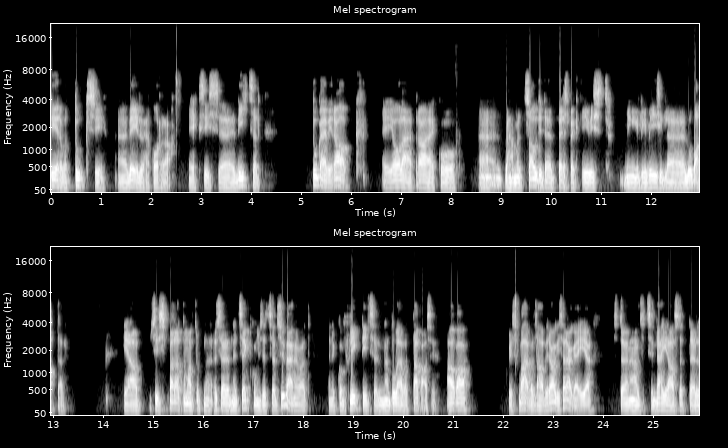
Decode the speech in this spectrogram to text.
keeravad tuksi äh, veel ühe korra. ehk siis äh, lihtsalt tugev Iraak ei ole praegu äh, vähemalt Saudide perspektiivist mingil viisil lubatav. ja siis paratamatult seal need sekkumised seal süvenevad ja need konfliktid sinna tulevad tagasi, aga kes vahepeal tahab Iraagis ära käia, siis tõenäoliselt siin lähiaastatel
